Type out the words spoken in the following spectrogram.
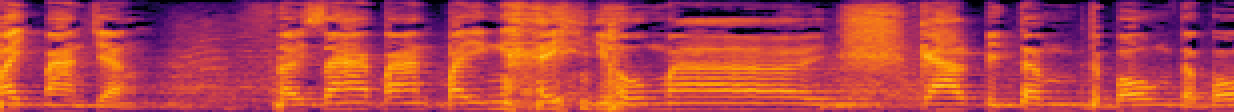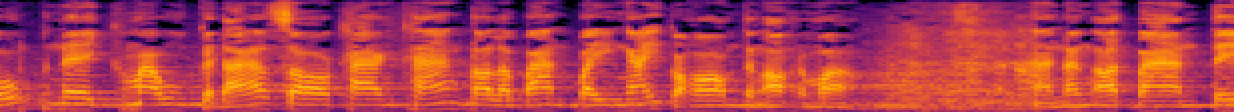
មិនបានចឹងដោយសារបាន3ថ្ងៃញោមហើយកាលពីទឹមដបងដបងភ្នែកខ្មៅកដាលសខាងខាងដល់តែបាន3ថ្ងៃក្រហមទាំងអស់ហ្មងអានឹងអត់បានទេ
